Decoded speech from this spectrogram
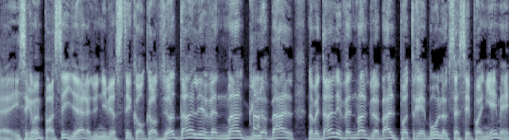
Euh, il s'est quand même passé hier à l'université Concordia dans l'événement global. Non, mais dans l'événement global, pas très beau là que ça s'est pogné, mais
